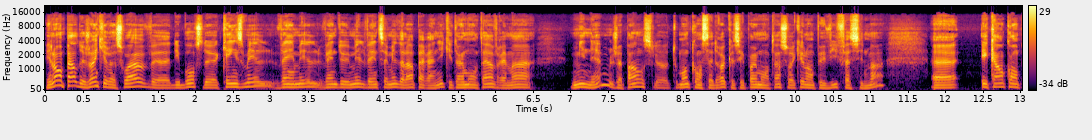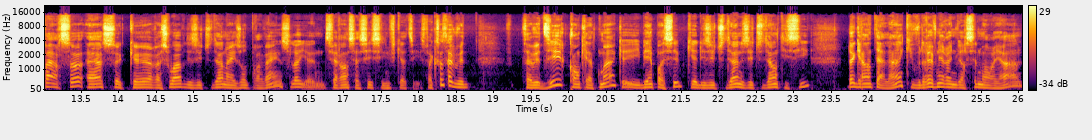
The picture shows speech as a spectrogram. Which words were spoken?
Mais là, on parle de gens qui reçoivent euh, des bourses de 15 000, 20 000, 22 000, 25 000 dollars par année, qui est un montant vraiment minime, je pense. là. Tout le monde considérera que c'est pas un montant sur lequel on peut vivre facilement. Euh, et quand on compare ça à ce que reçoivent des étudiants dans les autres provinces, là, il y a une différence assez significative. Fait que ça, ça veut, ça veut dire concrètement qu'il est bien possible qu'il y ait des étudiants, des étudiantes ici de grands talents qui voudraient venir à l'Université de Montréal,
